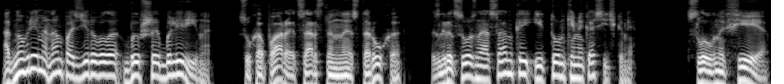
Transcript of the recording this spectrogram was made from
Одно время нам позировала бывшая балерина, сухопарая царственная старуха с грациозной осанкой и тонкими косичками. Словно фея,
